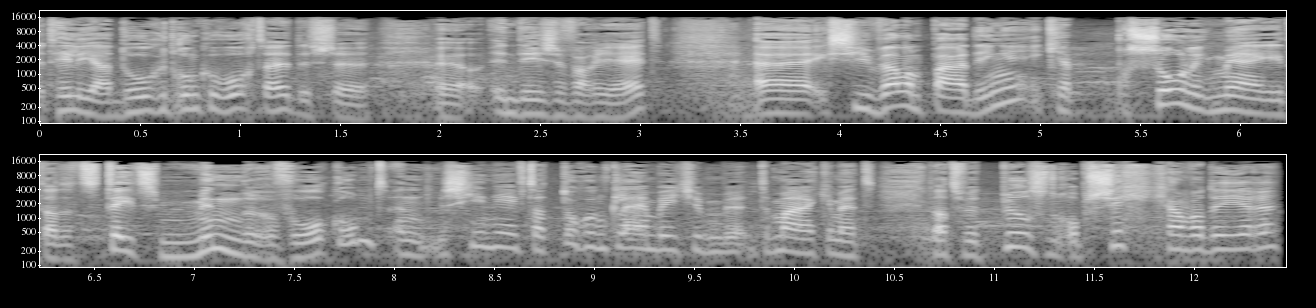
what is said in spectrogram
het hele jaar doorgedronken wordt. Hè, dus in deze variëteit. ik zie wel een paar dingen. Ik heb persoonlijk merk ik dat het steeds minder voorkomt. En misschien heeft dat toch een klein beetje te maken met dat we het pilsner op zich gaan waarderen.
